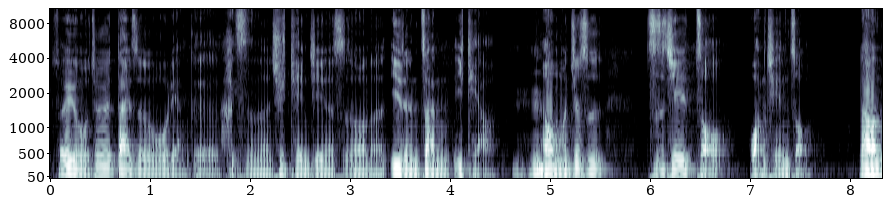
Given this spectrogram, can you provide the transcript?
所以我就会带着我两个孩子呢去田间的时候呢，一人站一条，然后我们就是直接走往前走，然后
